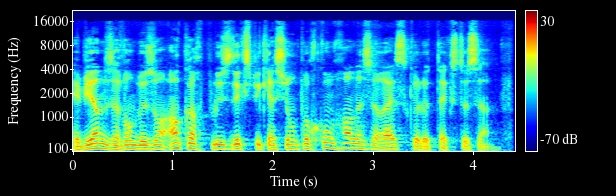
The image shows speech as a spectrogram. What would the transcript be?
eh bien nous avons besoin encore plus d'explications pour comprendre ne serait-ce que le texte simple.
